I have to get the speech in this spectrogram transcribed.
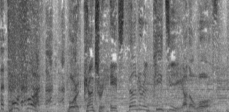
More fun, more country. It's Thunder and PT on the Wolf.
